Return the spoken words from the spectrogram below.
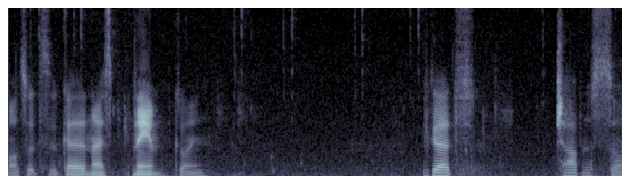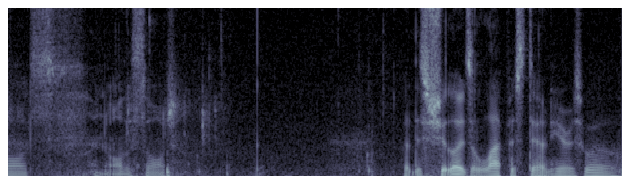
Also, it's got a nice name going. We've got sharpness swords and all the sort. Like, there's shitloads of lapis down here as well.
